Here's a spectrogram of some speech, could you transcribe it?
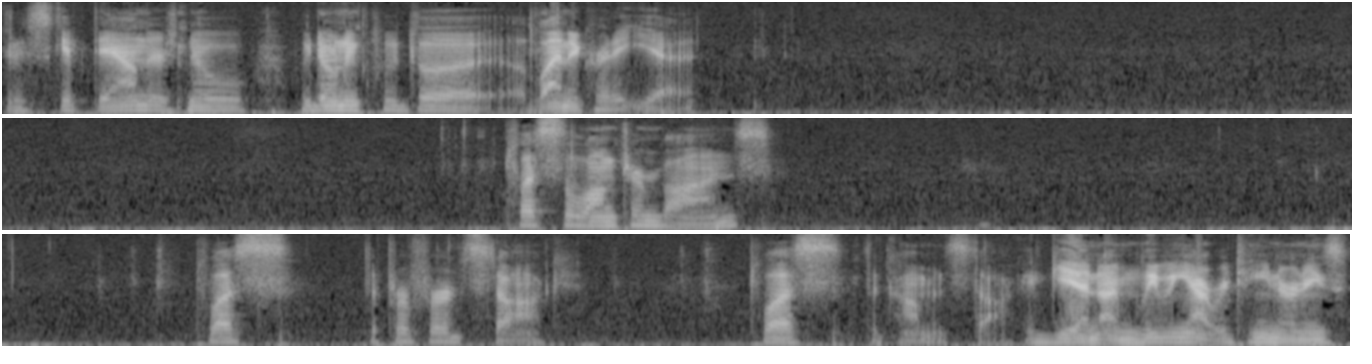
going to skip down there's no we don't include the line of credit yet. Plus the long-term bonds. Plus the preferred stock plus the common stock. Again, I'm leaving out retained earnings.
